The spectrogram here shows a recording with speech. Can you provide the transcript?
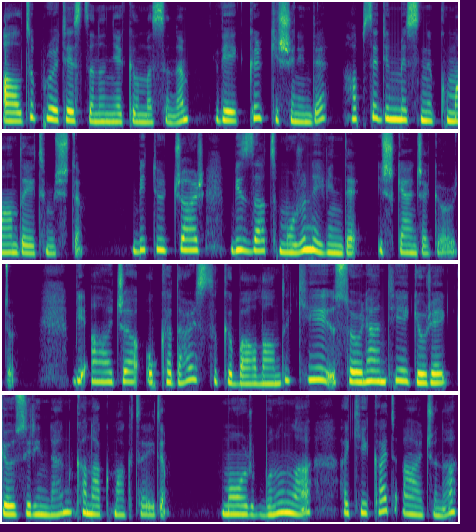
6 protestanın yakılmasını ve 40 kişinin de hapsedilmesini kumanda etmişti. Bir tüccar bizzat Mor'un evinde işkence gördü. Bir ağaca o kadar sıkı bağlandı ki söylentiye göre gözlerinden kan akmaktaydı. Mor bununla hakikat ağacına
